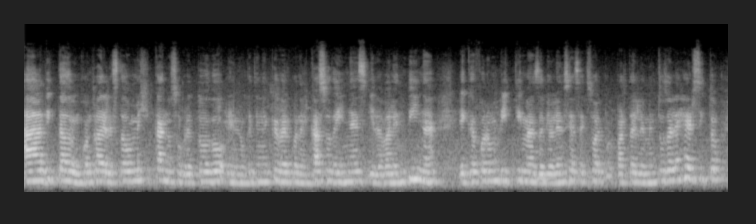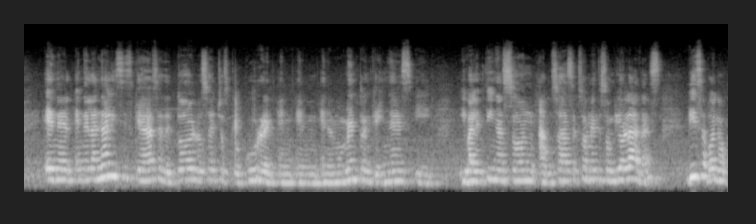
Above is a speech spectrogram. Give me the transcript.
ha dictado en contra del Estado mexicano, sobre todo en lo que tiene que ver con el caso de Inés y de Valentina, eh, que fueron víctimas de violencia sexual por parte de elementos del ejército, en el, en el, análisis que hace de todos los hechos que ocurren en, en, en el momento en que Inés y, y, Valentina son abusadas sexualmente, son violadas, dice, bueno,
